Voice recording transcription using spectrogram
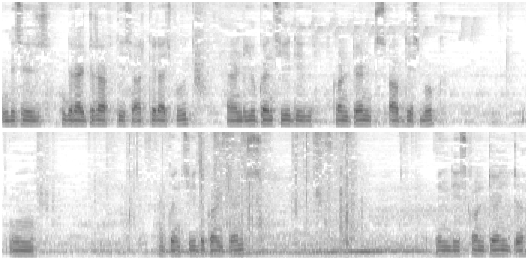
This is the writer of this rk rajput and you can see the contents of this book in you can see the contents. In this content uh,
